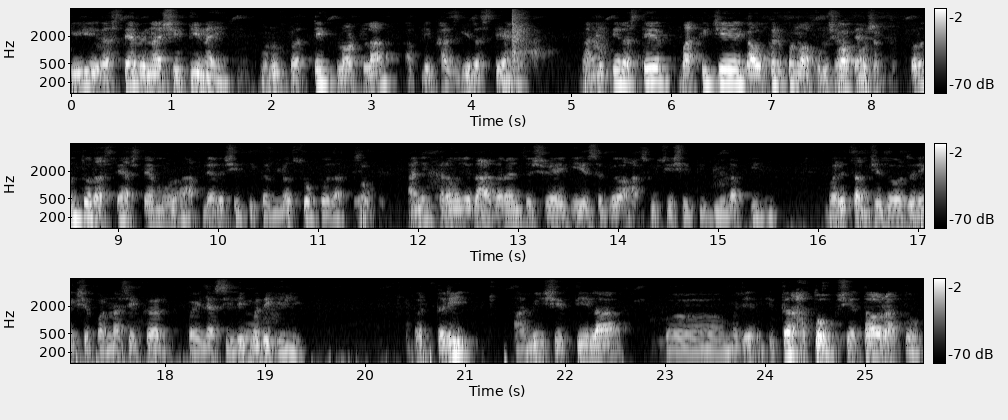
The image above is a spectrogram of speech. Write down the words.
की रस्त्याविना शेती नाही. म्हणून प्रत्येक प्लॉटला आपले खाजगी रस्ते आहेत. आणि ते रस्ते बाकीचे गावकरी पण वापरू शकतात. शकतो परंतु रस्ते असल्यामुळं आपल्याला शेती करणं सोपं जातं. आणि खरं म्हणजे दादारांचं श्रेय की हे सगळं आसूची शेती डेव्हलप केली. बरेच आमची जवळजवळ एकशे पन्नास एकर पहिल्या सिलिंगमध्ये गेली. पण तरी आम्ही शेतीला म्हणजे इथं राहतो शेतावर राहतो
